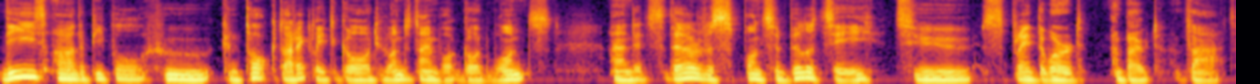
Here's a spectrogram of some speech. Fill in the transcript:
These are the people who can talk directly to God, who understand what God wants, and it's their responsibility to spread the word about that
